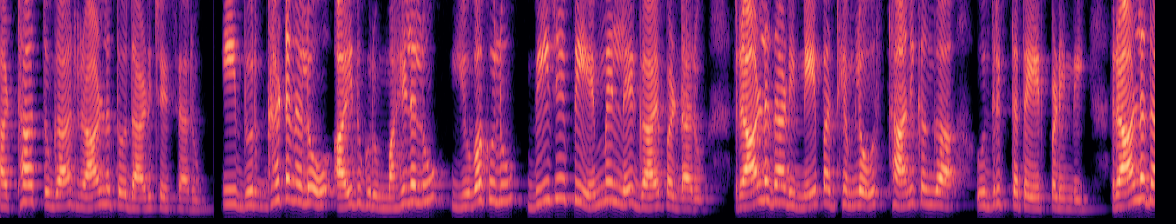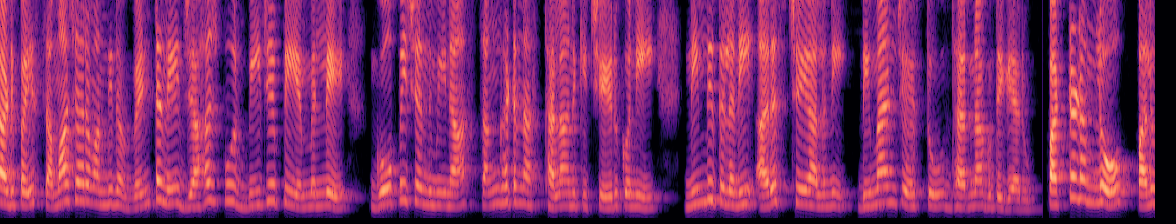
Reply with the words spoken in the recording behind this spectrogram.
హఠాత్తుగా రాళ్ళతో దాడి చేశారు. ఈ దుర్ఘటనలో ఐదుగురు మహిళలు యువకులు బీజేపీ ఎమ్మెల్యే గాయపడ్డారు. రాళ్ళ దాడి నేపథ్యంలో స్థానికంగా ఉద్రిక్తత ఏర్పడింది. రాళ్ళ దాడిపై సమాచారం అందిన వెంటనే జహజ్పూర్ బీజేపీ ఎమ్మెల్యే గోపీచంద్ మీనా సంఘటన స్థలానికి చేరుకొని నిందితులని అరెస్ట్ చేయాలని డిమాండ్ చేస్తూ ధర్నాకు దిగారు. పట్టణంలో పలు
